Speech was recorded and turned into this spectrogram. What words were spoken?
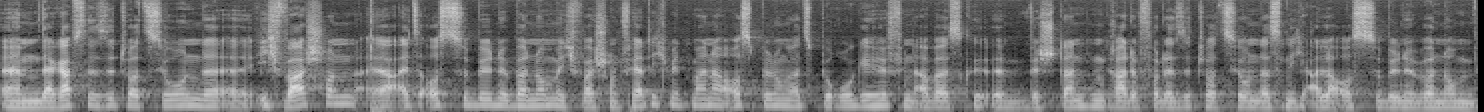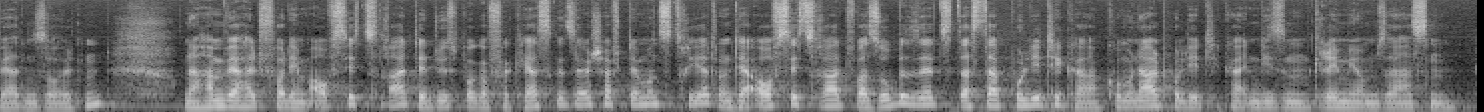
Ähm, da gab es eine Situation, da, ich war schon äh, als Auszubildende übernommen, ich war schon fertig mit meiner Ausbildung als Bürogehilfin, aber es, äh, wir standen gerade vor der Situation, dass nicht alle Auszubildende übernommen werden sollten. Und da haben wir halt vor dem Aufsichtsrat der Duisburger Verkehrsgesellschaft demonstriert und der Aufsichtsrat war so besetzt, dass da Politiker, Kommunalpolitiker in diesem Gremium saßen.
